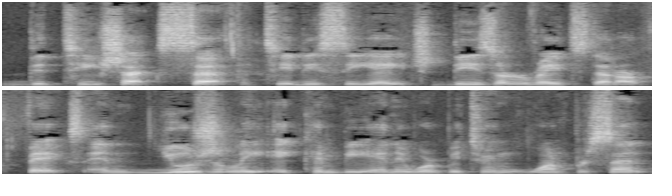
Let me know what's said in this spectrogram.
The T-Shack, Seth, TDCH, these are rates that are fixed, and usually it can be anywhere between one percent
